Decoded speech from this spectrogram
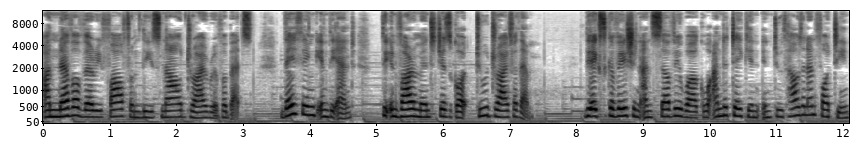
are never very far from these now dry riverbeds. They think in the end, the environment just got too dry for them. The excavation and survey work were undertaken in 2014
